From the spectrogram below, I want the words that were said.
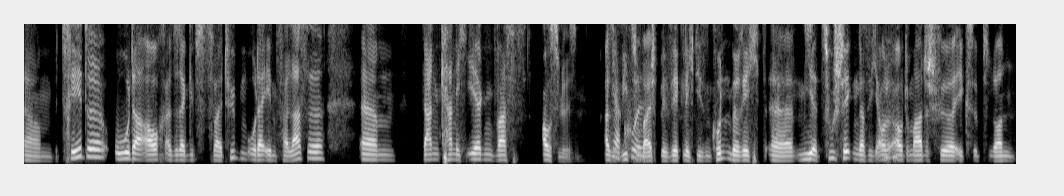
ähm, betrete oder auch, also da gibt es zwei Typen oder eben verlasse, ähm, dann kann ich irgendwas auslösen. Also ja, wie cool. zum Beispiel wirklich diesen Kundenbericht äh, mir zuschicken, dass ich mhm. automatisch für XY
